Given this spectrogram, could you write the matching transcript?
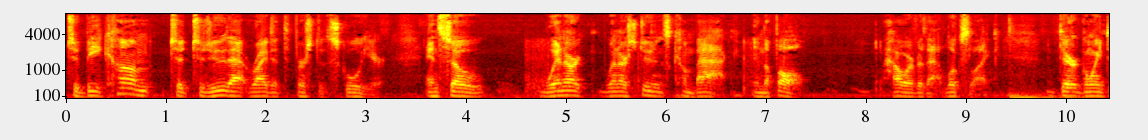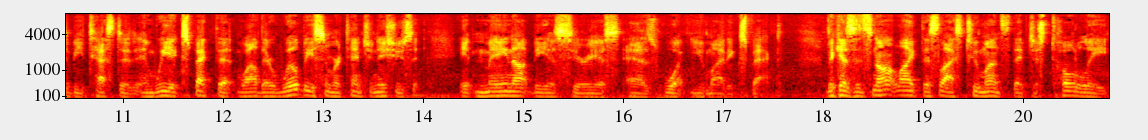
to become to, to do that right at the first of the school year, and so when our when our students come back in the fall, however that looks like, they're going to be tested, and we expect that while there will be some retention issues, it, it may not be as serious as what you might expect, because it's not like this last two months they've just totally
